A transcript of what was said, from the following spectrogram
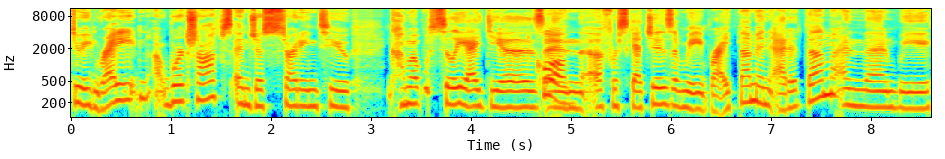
doing writing uh, workshops and just starting to come up with silly ideas Cool. and uh, for sketches, and we write them and edit them, and then we.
